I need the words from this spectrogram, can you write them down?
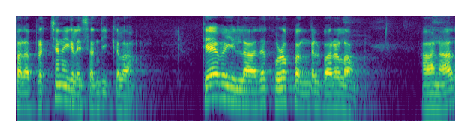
பல பிரச்சனைகளை சந்திக்கலாம். தேவையில்லாத குழப்பங்கள் வரலாம். ஆனால்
